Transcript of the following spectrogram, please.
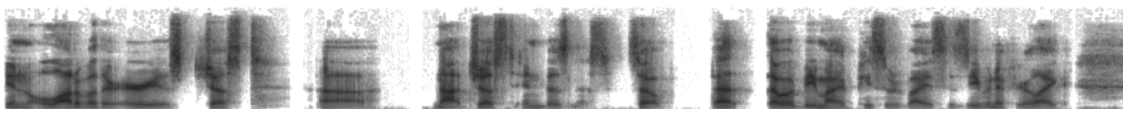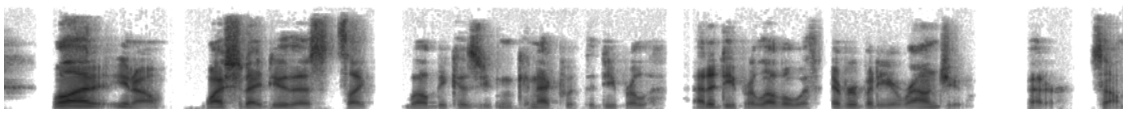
in a lot of other areas just uh, not just in business. So that that would be my piece of advice is even if you're like well I, you know why should i do this? It's like well because you can connect with the deeper at a deeper level with everybody around you better. So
